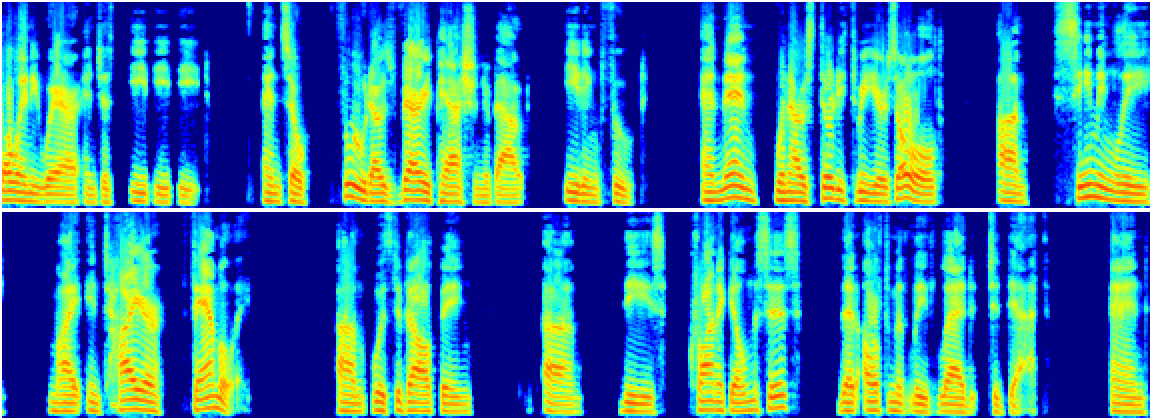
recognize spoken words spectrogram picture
go anywhere and just eat, eat, eat. And so, food, I was very passionate about eating food. And then when I was 33 years old, um, seemingly my entire family um, was developing um, these chronic illnesses that ultimately led to death. And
